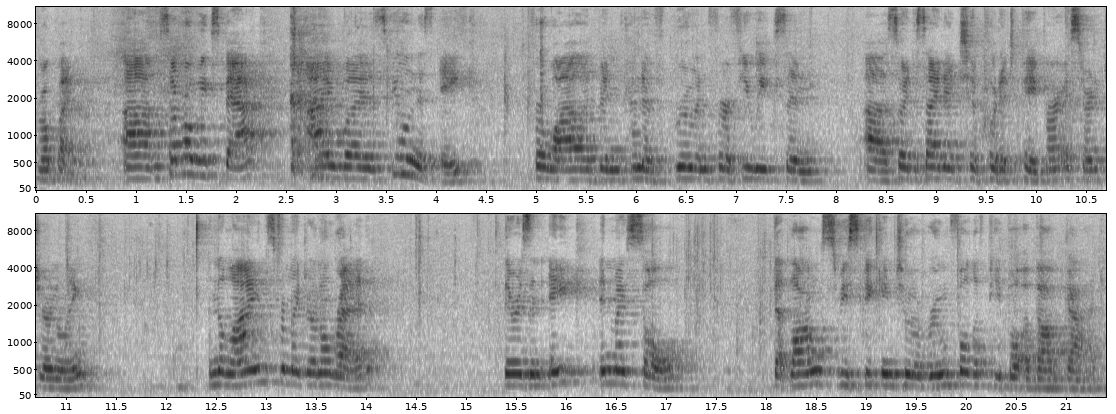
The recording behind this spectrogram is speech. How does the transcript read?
real quick. Um, several weeks back, I was feeling this ache for a while. I'd been kind of brewing for a few weeks, and uh, so I decided to put it to paper. I started journaling. And the lines from my journal read, There is an ache in my soul that longs to be speaking to a room full of people about God.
